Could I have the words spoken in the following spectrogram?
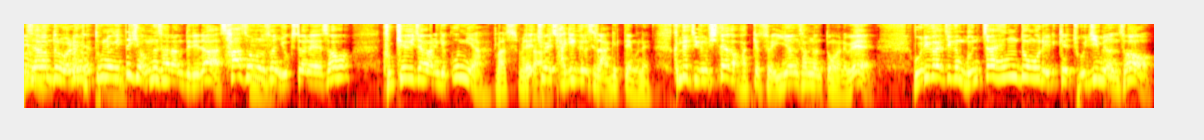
이 사람들 원래 대통령이 뜻이 없는 사람들이라 4선, 5선, 6선에서 국회의장 하는 게 꿈이야. 맞습니다. 애초에 자기 그릇을 나기 때문에. 근데 지금 시대가 바뀌었어요. 2년, 3년 동안에. 왜? 우리가 지금 문자 행동으로 이렇게 조지면서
